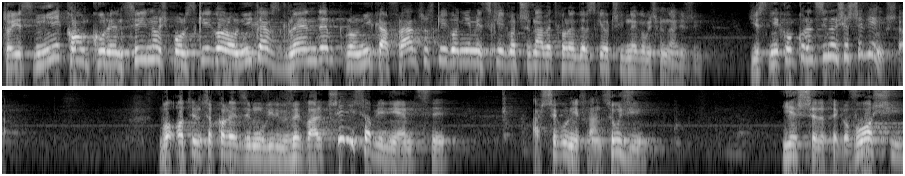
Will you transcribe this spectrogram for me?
To jest niekonkurencyjność polskiego rolnika względem rolnika francuskiego, niemieckiego, czy nawet holenderskiego, czy innego byśmy należeli. Jest niekonkurencyjność jeszcze większa. Bo o tym, co koledzy mówili, wywalczyli sobie Niemcy, a szczególnie Francuzi, jeszcze do tego Włosi.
